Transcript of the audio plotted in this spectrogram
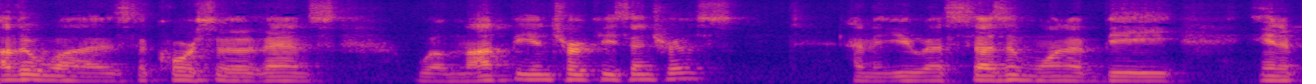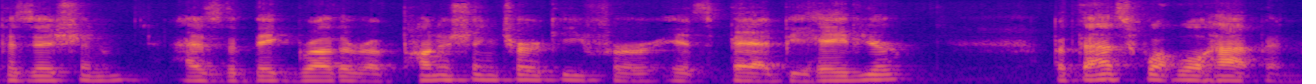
Otherwise, the course of events will not be in Turkey's interests, and the U.S. doesn't want to be in a position as the big brother of punishing Turkey for its bad behavior. But that's what will happen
